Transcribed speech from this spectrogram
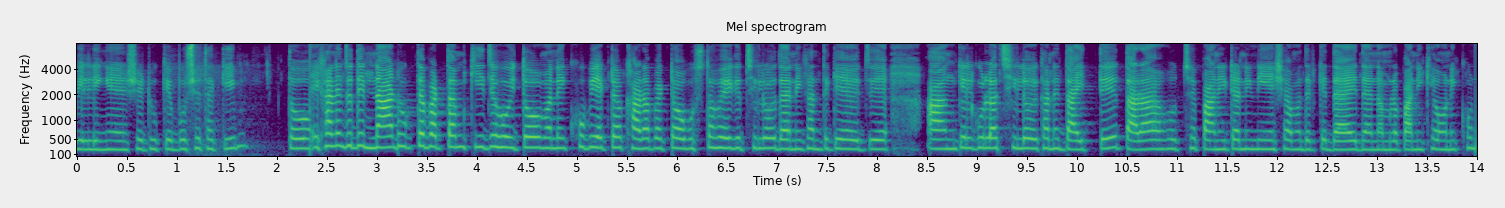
বিল্ডিংয়ে এসে ঢুকে বসে থাকি। তো এখানে যদি না ঢুকতে পারতাম, কি যে হইতো? মানে খুবই একটা খারাপ একটা অবস্থা হয়ে গেছিল। দেন এখান থেকে যে আঙ্কেলগুলা ছিল এখানে দায়িত্বে, তারা হচ্ছে পানি টানি নিয়ে এসে আমাদেরকে দেয়। দেন আমরা পানি খেয়ে অনেকক্ষণ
